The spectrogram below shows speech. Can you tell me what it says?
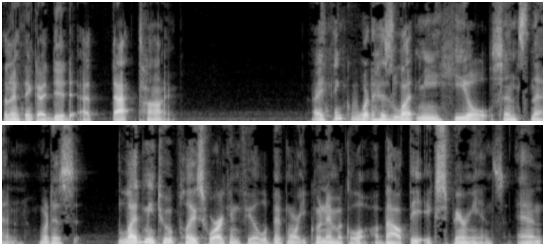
than I think I did at that time. I think what has let me heal since then, what has led me to a place where I can feel a bit more equanimical about the experience and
